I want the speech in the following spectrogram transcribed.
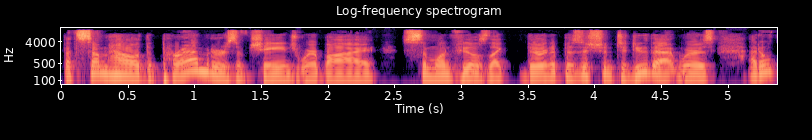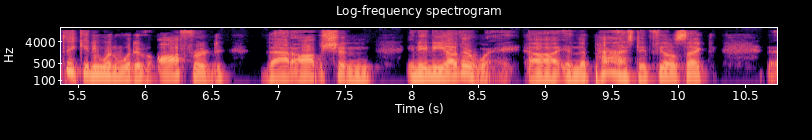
but somehow the parameters have changed whereby someone feels like they're in a position to do that. Whereas I don't think anyone would have offered that option in any other way uh, in the past. It feels like uh,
